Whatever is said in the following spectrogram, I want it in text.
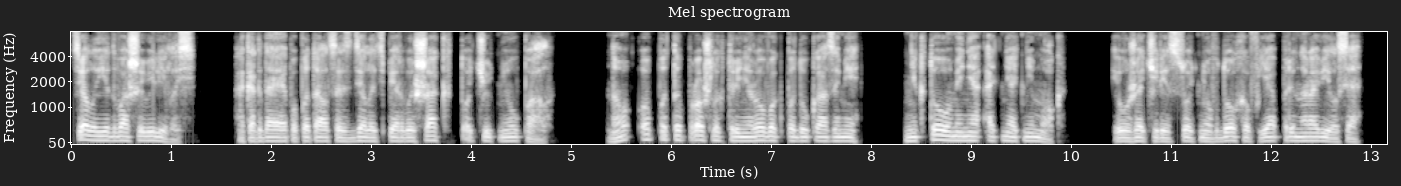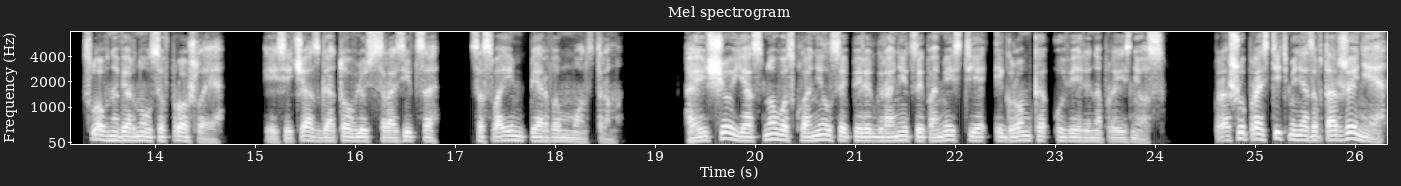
Тело едва шевелилось, а когда я попытался сделать первый шаг, то чуть не упал. Но опыта прошлых тренировок под указами никто у меня отнять не мог, и уже через сотню вдохов я приноровился, словно вернулся в прошлое, и сейчас готовлюсь сразиться со своим первым монстром. А еще я снова склонился перед границей поместья и громко уверенно произнес: "Прошу простить меня за вторжение,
